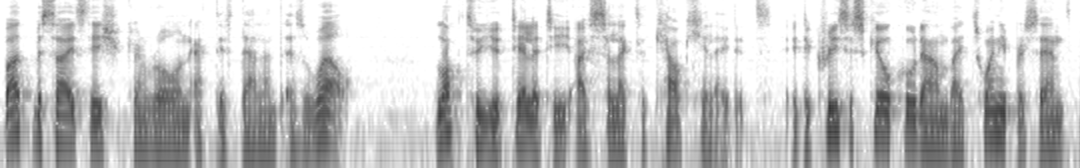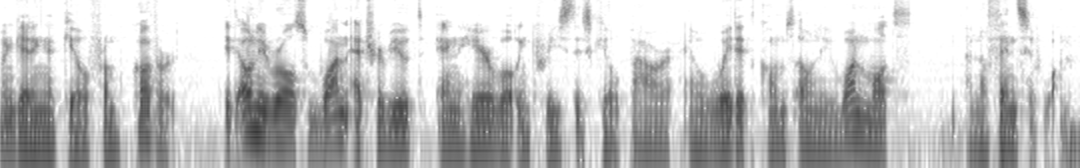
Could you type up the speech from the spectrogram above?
But besides this you can roll an active talent as well. Locked to utility I've selected calculated. It decreases skill cooldown by 20% when getting a kill from cover. It only rolls one attribute and here will increase the skill power and with it comes only one mod, an offensive one.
